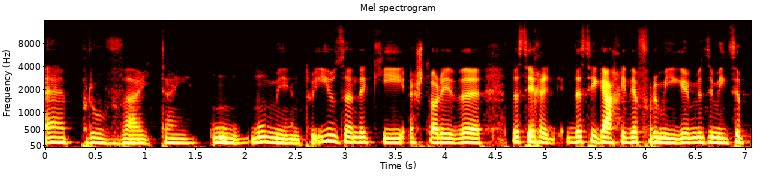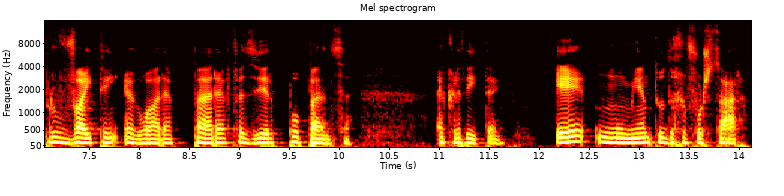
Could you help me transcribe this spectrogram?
aproveitem um momento. E usando aqui a história da, da, serra, da cigarra e da formiga, meus amigos, aproveitem agora para fazer poupança. Acreditem, é um momento de reforçar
